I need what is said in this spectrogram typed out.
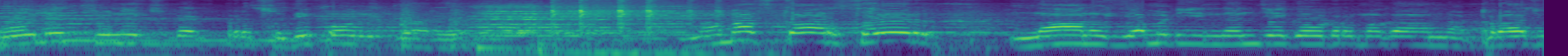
ಪೊಲೀಸ್ ಇನ್ಸ್ಪೆಕ್ಟರ್ ಸುದೀಪ್ ಅವರಿದ್ದಾರೆ. ನಮಸ್ಕಾರ ಸರ್, ನಾನು ಎಂ ಡಿ ನಂಜೇಗೌಡರ ಮಗ ನಟರಾಜ್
